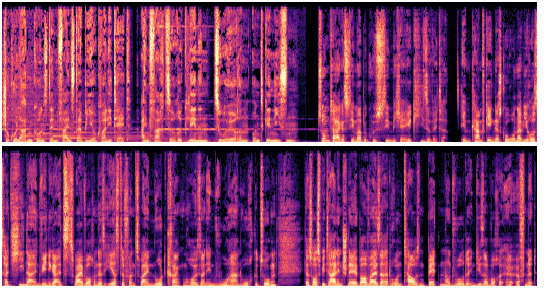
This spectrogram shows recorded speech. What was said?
Schokoladenkunst in feinster Bioqualität. Einfach zurücklehnen, zuhören und genießen. Zum Tagesthema begrüßt Sie Michael Kiesewetter. Im Kampf gegen das Coronavirus hat China in weniger als zwei Wochen das erste von zwei Notkrankenhäusern in Wuhan hochgezogen. Das Hospital in Schnellbauweise hat rund 1000 Betten und wurde in dieser Woche eröffnet.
